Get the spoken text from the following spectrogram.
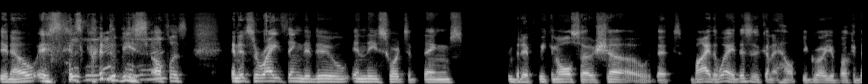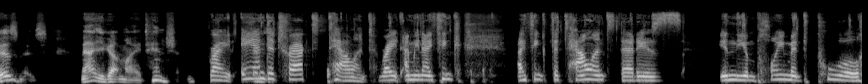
You know, it's, it's good to be mm-hmm. selfless and it's the right thing to do in these sorts of things. But if we can also show that, by the way, this is going to help you grow your book of business, now you got my attention. Right. And, attract talent, right? I mean, I think I think the talent that is in the employment pool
